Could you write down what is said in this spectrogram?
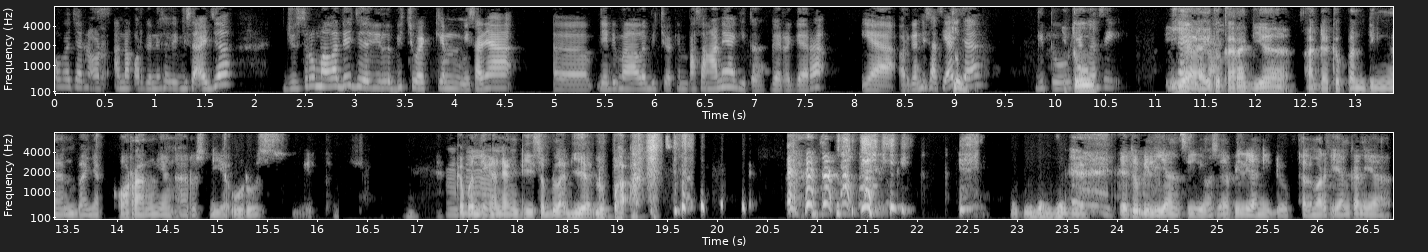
oh pacaran or- anak organisasi, bisa aja justru malah dia jadi lebih cuekin. Misalnya, eh, jadi malah lebih cuekin pasangannya gitu. Gara-gara ya organisasi Tuh. aja. Gitu, Itu- ya sih? Iya, aja itu kan? karena dia ada kepentingan banyak orang yang harus dia urus gitu. Mhm. Kepentingan yang di sebelah dia lupa. ya itu pilihan sih maksudnya pilihan hidup dalam artian kan ya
